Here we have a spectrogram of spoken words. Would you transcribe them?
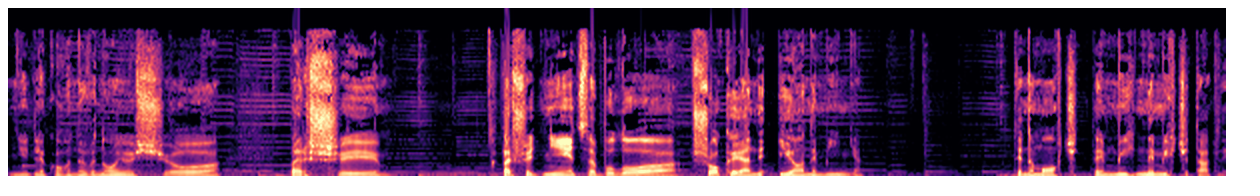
ні для кого новиною, що перші перші дні це було шок і анеміння. Ти не мог ти міг, не міг читати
